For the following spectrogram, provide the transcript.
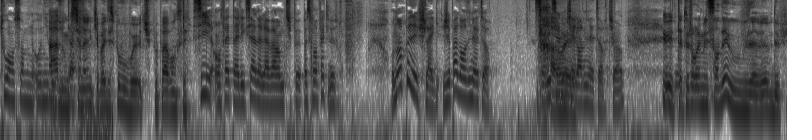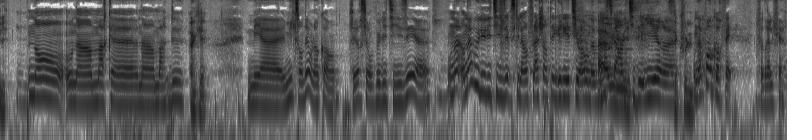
Tout ensemble au niveau Ah, du donc taf. s'il y en a une qui est pas dispo, vous pouvez- tu peux pas avancer. Si, en fait, Alexiane, elle avait un petit peu. Parce qu'en fait, le... on a un peu des schlags. J'ai pas d'ordinateur. C'est Ah Alexiane ouais. qui a l'ordinateur, tu vois. Et T'as toujours les 1100D ou vous avez up depuis Non, on a un Mark, euh, on a un Mark II. Ok. Mais euh, 1100D, on l'a encore. Hein. C'est-à-dire, si on peut l'utiliser. euh, On, a, on a voulu l'utiliser parce qu'il a un flash intégré, tu vois. On a voulu Ah se oui, faire un petit délire. euh, C'est cool. On n'a pas encore fait. Il faudrait le faire.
